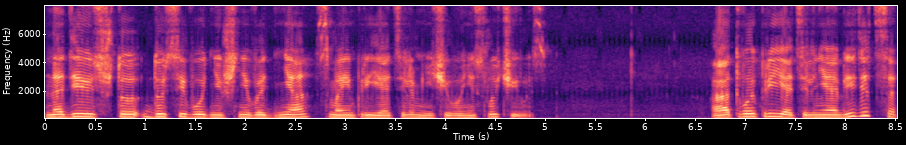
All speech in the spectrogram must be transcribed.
Надеюсь, что до сегодняшнего дня с моим приятелем ничего не случилось. А твой приятель не обидится,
